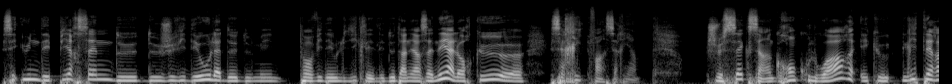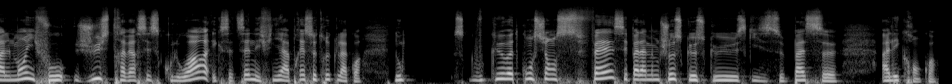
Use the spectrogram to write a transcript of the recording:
C'est une des pires scènes de, jeux vidéo là de, mes ports vidéoludiques les, les deux dernières années, alors que euh, c'est ri- enfin c'est rien je sais que c'est un grand couloir et que littéralement il faut juste traverser ce couloir et que cette scène est finie après ce truc là quoi. Donc ce que que votre conscience fait, c'est pas la même chose que ce que ce qui se passe euh, à l'écran quoi.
